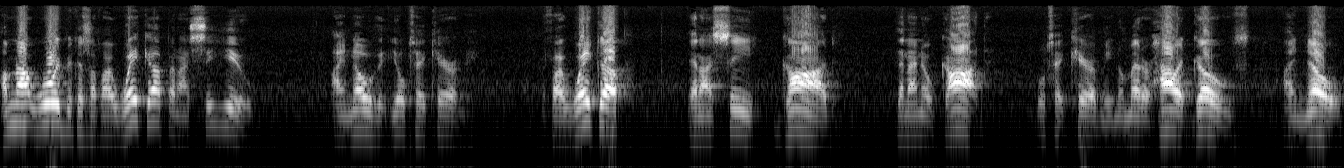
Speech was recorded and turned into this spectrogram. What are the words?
I'm not worried because if I wake up and I see you, I know that you'll take care of me. If I wake up and I see God, then I know God will take care of me. No matter how it goes, I know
